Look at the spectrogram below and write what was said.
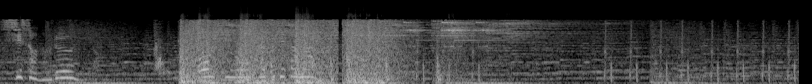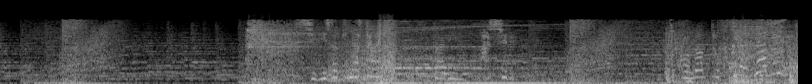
始祖のルーンよ。恩恵を授けたまえ。退きな。さい。バリアを走るこの時をなく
